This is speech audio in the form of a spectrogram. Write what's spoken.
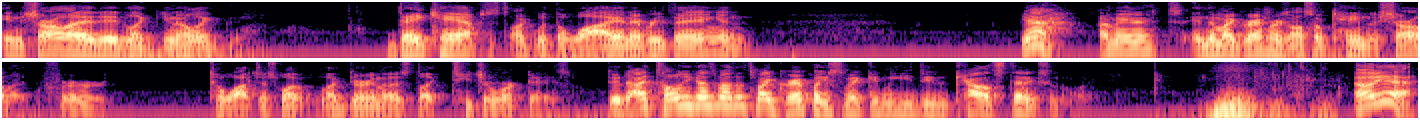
in Charlotte I did like you know like day camps like with the Y and everything, and yeah, I mean it's and then my grandparents also came to Charlotte for to watch us what like during those like teacher work days. Dude, I told you guys about this. My grandpa used to make me do calisthenics in the morning. Oh yeah,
